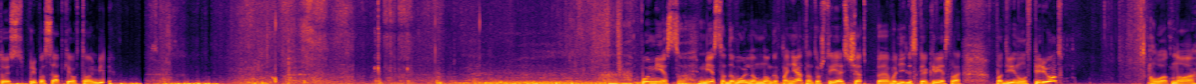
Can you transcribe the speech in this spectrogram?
то есть при посадке в автомобиль. По месту. Места довольно много. Понятно, то, что я сейчас э, водительское кресло подвинул вперед. Вот, но,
